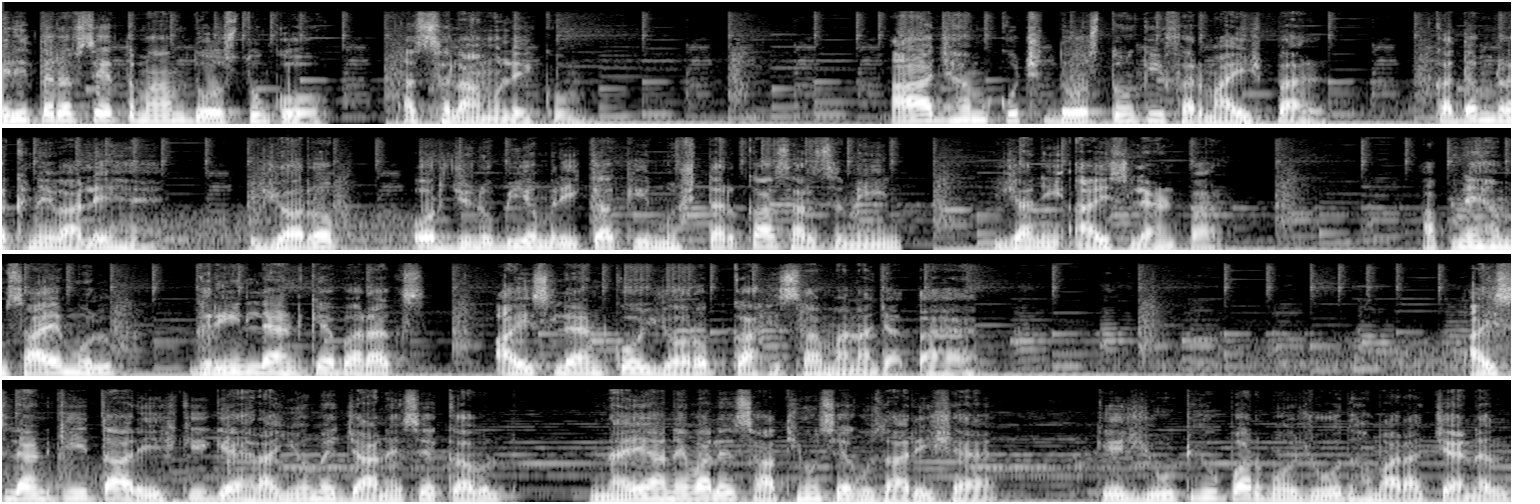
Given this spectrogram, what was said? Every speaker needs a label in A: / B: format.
A: मेरी तरफ़ से तमाम दोस्तों को अस्सलाम वालेकुम। आज हम कुछ दोस्तों की फरमाइश पर कदम रखने वाले हैं यूरोप और जनूबी अमेरिका की मुश्तरका सरजमीन, यानी आइसलैंड पर। अपने हमसाए मुल्क ग्रीनलैंड के बरक्स आइसलैंड को यूरोप का हिस्सा माना जाता है। आइसलैंड की तारीख की गहराइयों में जाने से कबल नए आने वाले साथियों से गुजारिश है कि YouTube पर मौजूद हमारा चैनल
